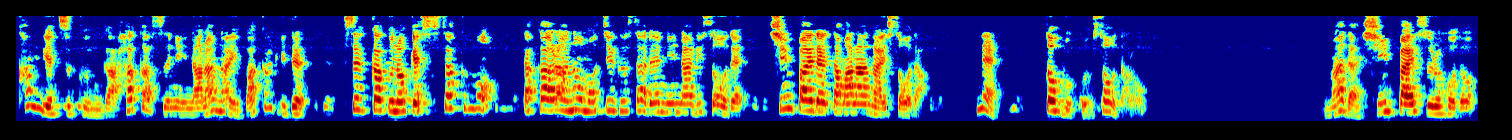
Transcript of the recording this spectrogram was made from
寛月君が博士にならないばかりで、せっかくの傑作も宝の持ち腐れになりそうで、心配でたまらないそうだ。ねえ、東風君そうだろまだ心配するほど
